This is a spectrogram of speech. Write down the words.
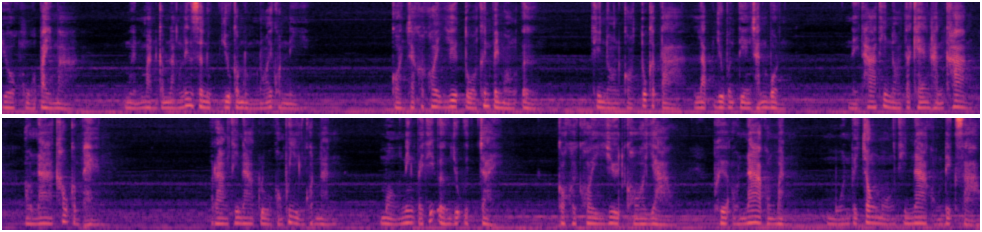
โยกหัวไปมา เหมือนมันกำลังเล่นสนุกอยู่กับหนุ่มน้อยคนนี้ ก่อนจะค่อยๆยืดตัวขึ้นไปมองเอิงที่นอนกอดตุ๊กตาหลับอยู่บนเตียงชั้นบน ในท่าที่นอนตะแคงหันข้าง เอาหน้าเข้ากำแพง ร่างที่น่ากลัวของผู้หญิงคนนั้น มองนิ่งไปที่เอิงอยู่อึดใจ ก็ค่อยๆยืดคอยาว เพื่อเอาหน้าของมันม้วนไปจ้องมองที่หน้าของเด็กสาว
